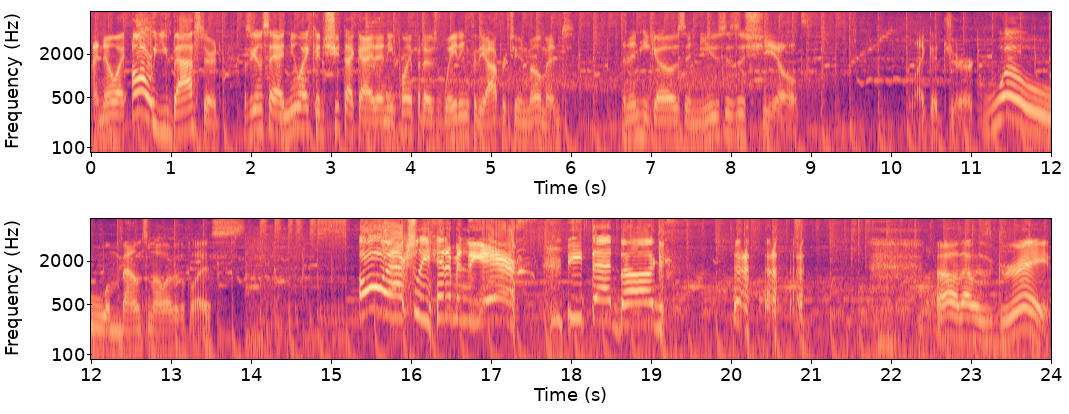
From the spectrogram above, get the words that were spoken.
I know I, oh, you bastard. I was gonna say, I knew I could shoot that guy at any point, but I was waiting for the opportune moment. And then he goes and uses a shield. Like a jerk. Whoa! I'm bouncing all over the place. Oh, I actually hit him in the air! Eat that dog! oh, that was great.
